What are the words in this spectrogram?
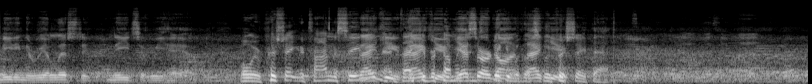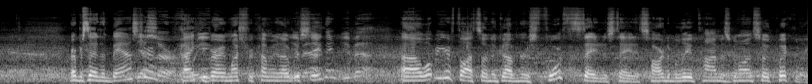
meeting the realistic needs that we have. Well, we appreciate your time this evening. Thank you. And thank, Thank you for coming Yes, and sir, speaking Don. with us. Thank we you. appreciate that. Representative Bannister, Yes, sir. How thank you you? very much for coming over You this bet. evening. You bet. Uh, what were your thoughts on the governor's fourth state of the state? It's hard to believe time has gone so quickly.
